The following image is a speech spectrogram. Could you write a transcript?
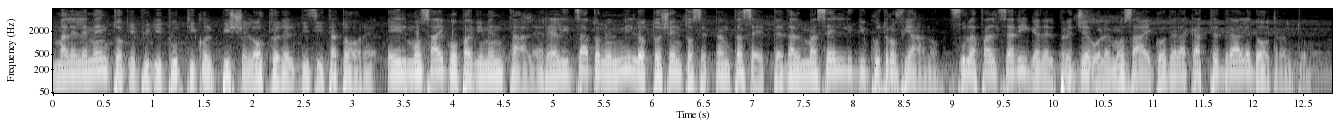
ma l'elemento che più di tutti colpisce l'occhio del visitatore è il mosaico pavimentale realizzato nel 1877 dal Maselli di Cutrofiano sulla falsariga del pregevole mosaico della cattedrale d'Otranto.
